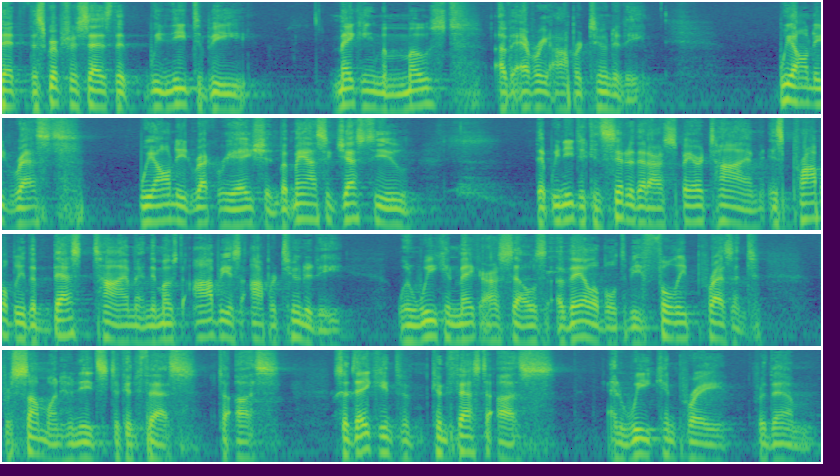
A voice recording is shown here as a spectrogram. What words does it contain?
that the scripture says that we need to be making the most of every opportunity. We all need rest. We all need recreation. But may I suggest to you that we need to consider that our spare time is probably the best time and the most obvious opportunity when we can make ourselves available to be fully present for someone who needs to confess to us so they can confess to us and we can pray for them.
